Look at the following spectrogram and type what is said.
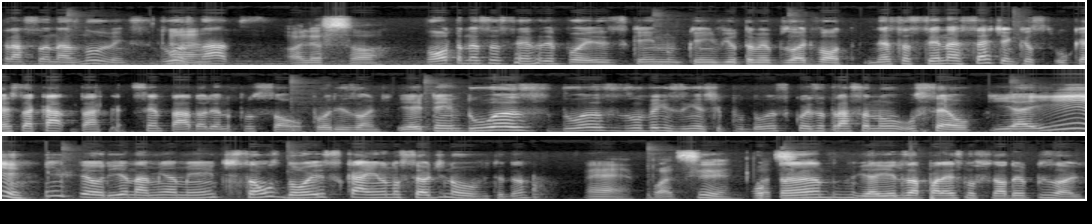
traçando as nuvens, duas ah, naves. Olha só. Volta nessa cena depois. Quem, quem viu também o episódio, volta. Nessa cena é certinho que o, o Cass tá, tá, sentado olhando pro sol, pro horizonte. E aí tem duas, duas nuvenzinhas, tipo, duas coisas traçando o céu. E aí, em teoria, na minha mente, são os dois caindo no céu de novo, entendeu? É, pode ser. Pode Voltando, ser. e aí eles aparecem no final do episódio.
